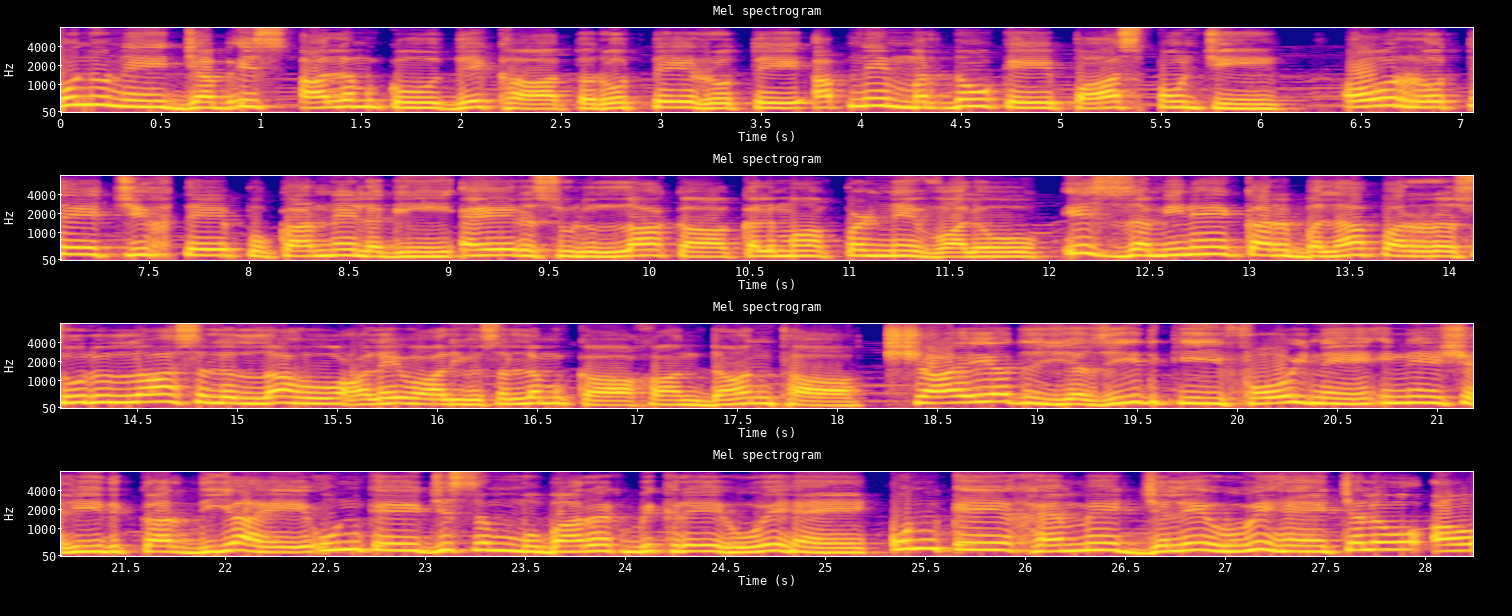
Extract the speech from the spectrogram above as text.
उन्होंने जब इस आलम को देखा तो रोते रोते अपने मर्दों के पास पहुँची। और रोते चीखते पुकारने लगी ए रसूलुल्लाह का कलमा पढ़ने वालों, इस जमीने करबला पर रसूलुल्लाह सल्लल्लाहु अलैहि वसल्लम का खानदान था। शायद यजीद की फौज ने इन्हें शहीद कर दिया है। उनके जिस्म मुबारक बिखरे हुए हैं। उनके खेमे जले हुए हैं। चलो आओ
